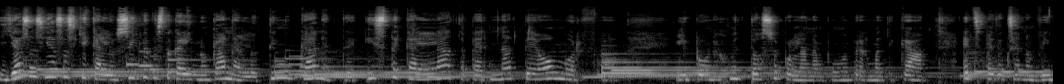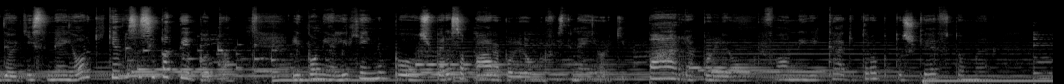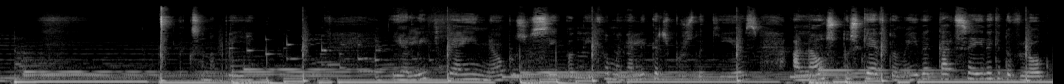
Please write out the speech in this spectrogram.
Γεια σας, γεια σας και καλώς ήρθατε στο Καλλινοκάναλο. Τι μου κάνετε, είστε καλά, τα περνάτε όμορφα. Λοιπόν, έχουμε τόσο πολλά να πούμε, πραγματικά. Έτσι πέταξα ένα βίντεο εκεί στη Νέα Υόρκη και δεν σας είπα τίποτα. Λοιπόν, η αλήθεια είναι πως πέρασα πάρα πολύ όμορφα στη Νέα Υόρκη. Πάρα πολύ όμορφα, ονειρικά και τώρα που το σκέφτομαι... Θα ξαναπήγαινα. Η αλήθεια είναι, όπως σας είπα, ότι είχα μεγαλύτερες προσδοκίες, αλλά όσο το σκέφτομαι, είδα, κάθισα, είδα και το vlog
